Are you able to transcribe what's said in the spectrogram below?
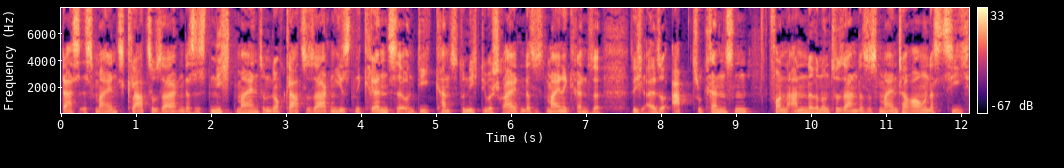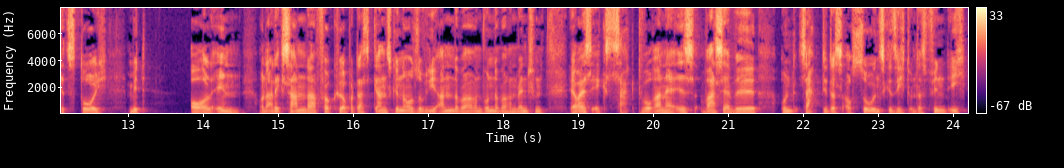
das ist meins, klar zu sagen, das ist nicht meins und auch klar zu sagen, hier ist eine Grenze und die kannst du nicht überschreiten, das ist meine Grenze. Sich also abzugrenzen von anderen und zu sagen, das ist mein Terrain, das ziehe ich jetzt durch mit all in. Und Alexander verkörpert das ganz genauso wie die anderen wunderbaren Menschen. Er weiß exakt, woran er ist, was er will und sagt dir das auch so ins Gesicht und das finde ich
